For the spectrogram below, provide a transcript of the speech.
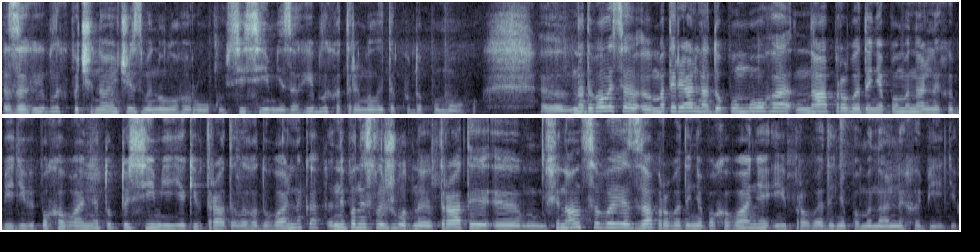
загиблих, починаючи з минулого року. Всі сім'ї загиблих отримали таку допомогу. Е, Надавалася матеріальна допомога на проведення поминальних обідів і поховання, тобто сім'ї, які втратили годувальника, не понесли жодної втрати е, фінансової за проведення поховання і проведення поминальних обідів.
